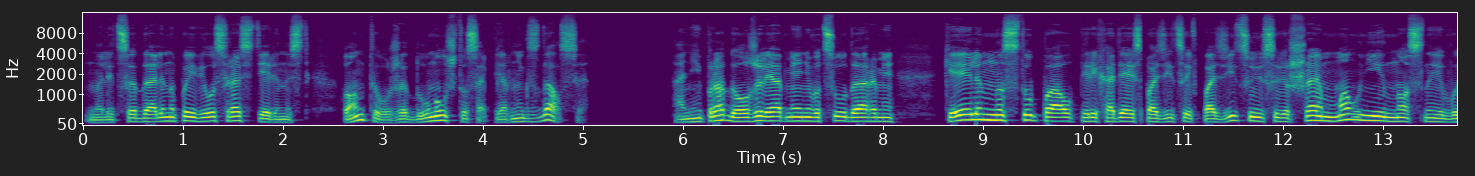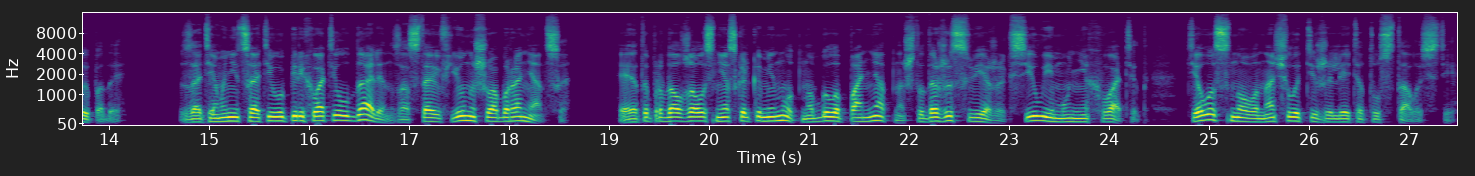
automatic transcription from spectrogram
На лице Далина появилась растерянность. Он-то уже думал, что соперник сдался. Они продолжили обмениваться ударами. Кейлин наступал, переходя из позиции в позицию и совершая молниеносные выпады. Затем инициативу перехватил Далин, заставив юношу обороняться. Это продолжалось несколько минут, но было понятно, что даже свежих сил ему не хватит. Тело снова начало тяжелеть от усталости.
